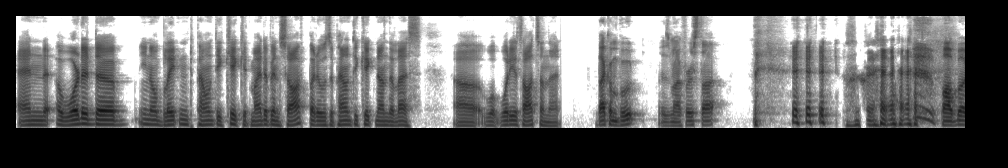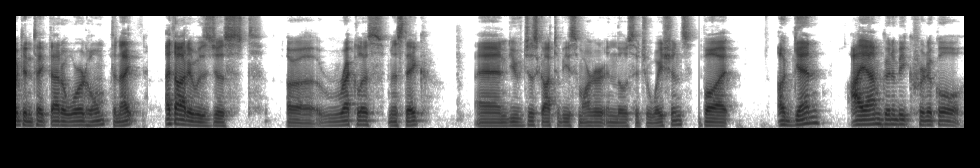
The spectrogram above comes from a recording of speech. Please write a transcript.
and awarded a you know blatant penalty kick. It might have been soft, but it was a penalty kick nonetheless. Uh, what, what are your thoughts on that? Beckham boot is my first thought. Pogba can take that award home tonight. I thought it was just a reckless mistake, and you've just got to be smarter in those situations. But again, I am going to be critical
